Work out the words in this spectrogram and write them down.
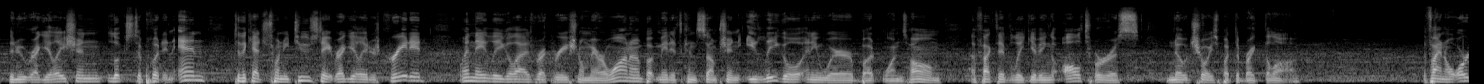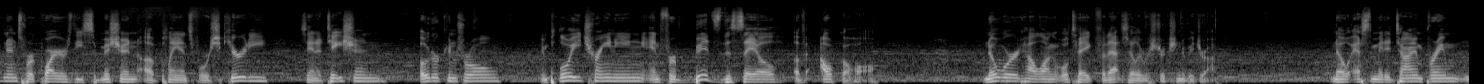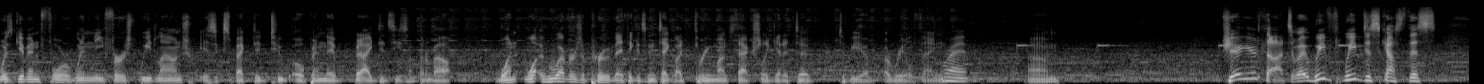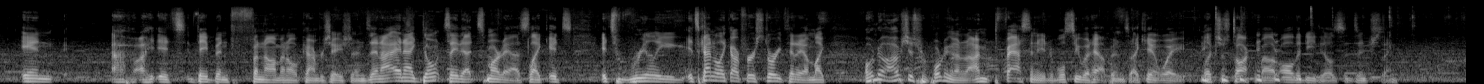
The new regulation looks to put an end to the catch 22 state regulators created when they legalized recreational marijuana but made its consumption illegal anywhere but one's home, effectively giving all tourists no choice but to break the law. The final ordinance requires the submission of plans for security, sanitation, odor control, employee training, and forbids the sale of alcohol. No word how long it will take for that silly restriction to be dropped. No estimated time frame was given for when the first weed lounge is expected to open. They, but I did see something about one, whoever's approved. I think it's going to take like three months to actually get it to, to be a, a real thing. Right. Share your thoughts. We've we've discussed this in. Uh, it's they've been phenomenal conversations, and I and I don't say that smart ass. Like it's it's really it's kind of like our first story today. I'm like, oh no, I was just reporting on it. I'm fascinated. We'll see what happens. I can't wait. Let's just talk about all the details. It's interesting.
